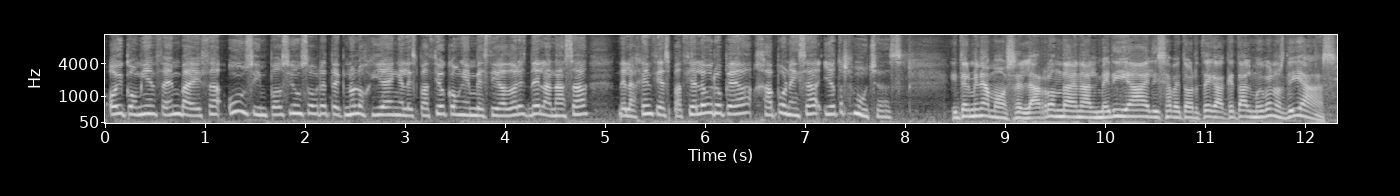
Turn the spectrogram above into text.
hoy comienza en Baeza un simposio sobre tecnología en el espacio con investigadores de la NASA, de la Agencia Espacial Europea, japonesa y otras muchas. Y terminamos la ronda en Almería. Elizabeth Ortega, ¿qué tal? Muy buenos días.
